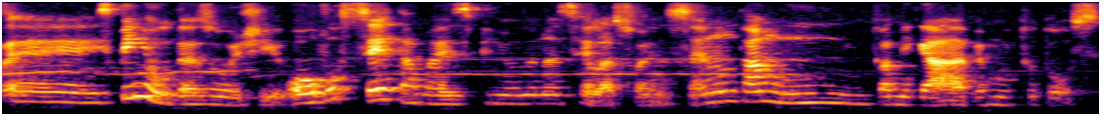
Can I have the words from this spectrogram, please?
é, espinhudas hoje, ou você está mais espinhudo nas relações, você não está muito amigável, muito doce.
